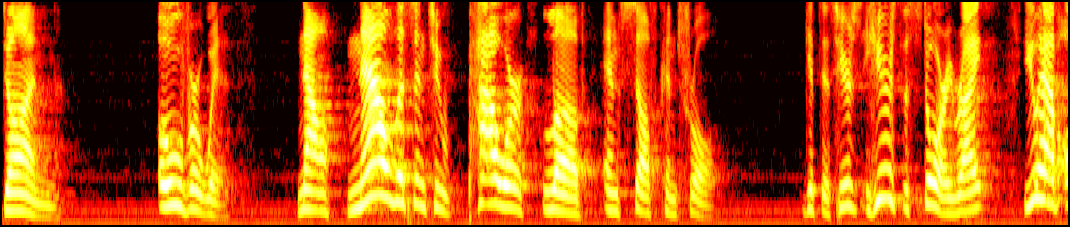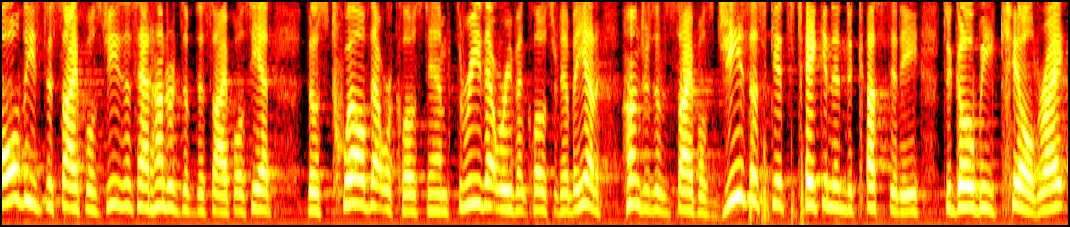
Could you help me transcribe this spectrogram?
done, over with. Now, now listen to power, love, and self control. Get this. Here's, here's the story, right? You have all these disciples. Jesus had hundreds of disciples. He had those 12 that were close to him, three that were even closer to him, but he had hundreds of disciples. Jesus gets taken into custody to go be killed, right?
